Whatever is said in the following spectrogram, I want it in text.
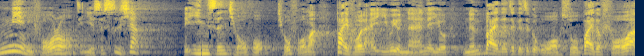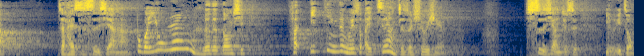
念佛咯，这也是四相。因身求佛，求佛嘛，拜佛了，哎，以为有能的，有能拜的这个这个我所拜的佛啊，这还是四相啊。不管用任何的东西，他一定认为说，哎，这样叫做修行。四相就是有一种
